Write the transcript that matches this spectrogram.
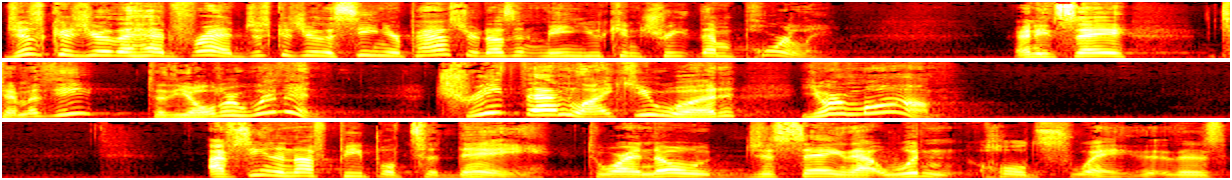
Just because you're the head Fred, just because you're the senior pastor, doesn't mean you can treat them poorly. And he'd say, Timothy, to the older women, treat them like you would your mom. I've seen enough people today to where I know just saying that wouldn't hold sway. There's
